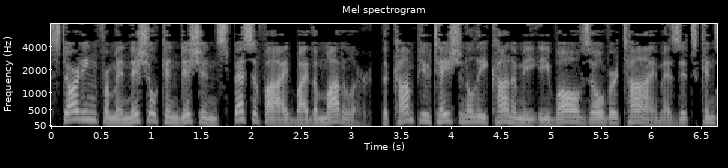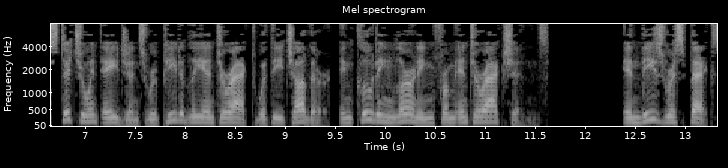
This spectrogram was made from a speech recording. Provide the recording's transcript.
Starting from initial conditions specified by the modeler, the computational economy evolves over time as its constituent agents repeatedly interact with each other, including learning from interactions. In these respects,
